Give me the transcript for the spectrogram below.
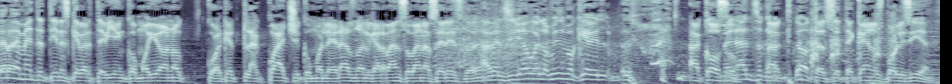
pero obviamente tienes que verte bien como yo, no cualquier tlacuache como el Erasmo, el Garbanzo van a hacer esto. ¿eh? A ver, si yo hago lo mismo que el... Acoso. Con- Ah, no, te- se te caen los policías.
